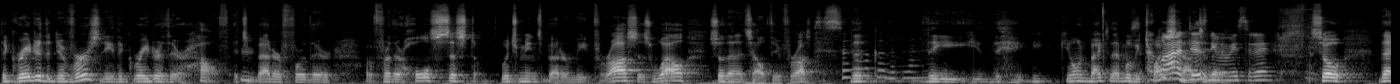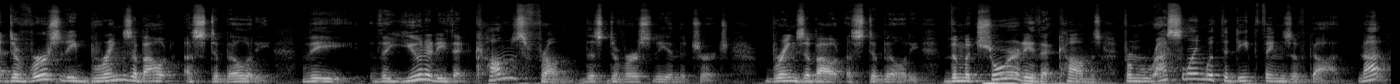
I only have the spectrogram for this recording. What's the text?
The greater the diversity, the greater their health. It's hmm. better for their for their whole system, which means better meat for us as well. So then it's healthier for us. The, the, the going back to that movie A twice lot now of Disney today. movies today. So that diversity brings about a stability. The the unity that comes from this diversity in the church brings about a stability. The maturity that comes from wrestling with the deep things of God. Not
